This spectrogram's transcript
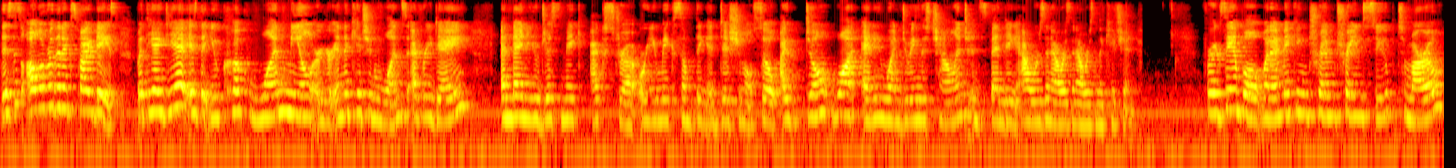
This is all over the next five days, but the idea is that you cook one meal or you're in the kitchen once every day and then you just make extra or you make something additional. So I don't want anyone doing this challenge and spending hours and hours and hours in the kitchen. For example, when I'm making trim train soup tomorrow,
